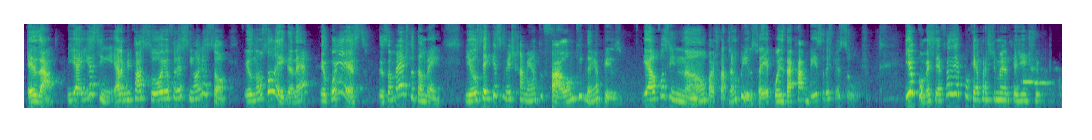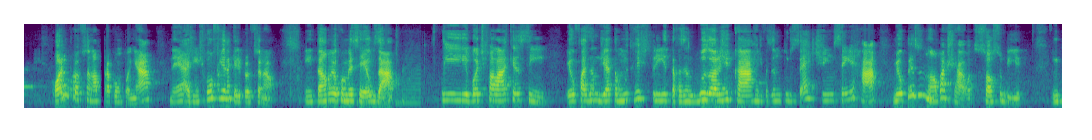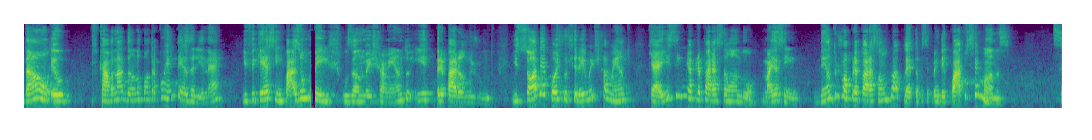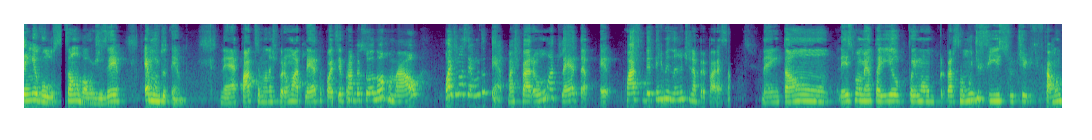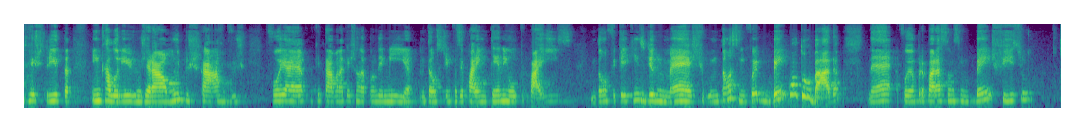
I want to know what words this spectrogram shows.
Exato. E aí, assim, ela me passou e eu falei assim: olha só, eu não sou leiga, né? Eu conheço. Eu sou médica também. E eu sei que esse medicamento falam que ganha peso. E ela falou assim: não, pode ficar tranquilo, isso aí é coisa da cabeça das pessoas. E eu comecei a fazer, porque a partir do momento que a gente olha um profissional para acompanhar, né? A gente confia naquele profissional. Então eu comecei a usar e vou te falar que assim, eu fazendo dieta muito restrita, fazendo duas horas de cardio, fazendo tudo certinho, sem errar, meu peso não baixava, só subia. Então eu ficava nadando contra a correnteza ali, né? E fiquei assim, quase um mês usando o medicamento e preparando junto. E só depois que eu tirei o medicamento, que aí sim minha preparação andou. Mas assim, dentro de uma preparação para o atleta, você perder quatro semanas sem evolução, vamos dizer, é muito tempo. Né? Quatro semanas para um atleta pode ser para uma pessoa normal, pode não ser muito tempo, mas para um atleta é quase determinante na preparação. Né? Então, nesse momento aí, eu, foi uma preparação muito difícil, tive que ficar muito restrita em calorias no geral, muitos cargos. Foi a época que estava na questão da pandemia, então você tinha que fazer quarentena em outro país. Então, eu fiquei 15 dias no México. Então, assim, foi bem conturbada, né? Foi uma preparação, assim, bem difícil.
